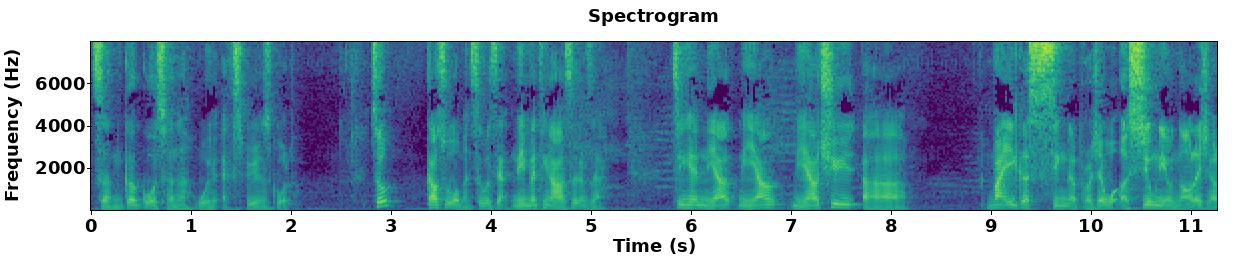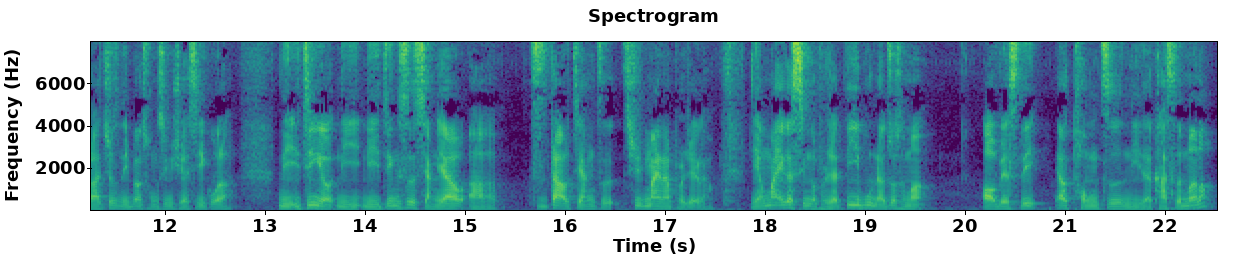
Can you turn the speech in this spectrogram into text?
整个过程呢，我有 experience 过了。So 告诉我们是不是这样？你们听好是这样子啊。今天你要你要你要去呃卖一个新的 project，我 assume 你有 knowledge 了，就是你不用重新学习过了，你已经有你你已经是想要啊知道这样子去卖那 project 了。你要卖一个新的 project，第一步你要做什么？Obviously 要通知你的 customer 咯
